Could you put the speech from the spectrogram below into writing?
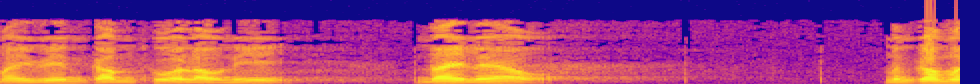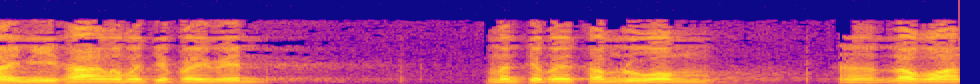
ไม่เว้นกรรมชั่วเหล่านี้ได้แล้ว มันก็ไม่มีทางมันจะไปเว้น มันจะไปสำรวมระวัง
